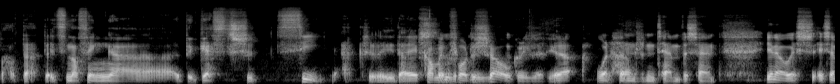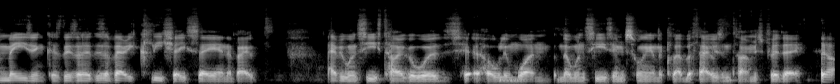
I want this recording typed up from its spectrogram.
about that. It's nothing uh, the guests should see. Actually, they are coming for the show. Agree with you. Yeah, one hundred and ten percent. You know, it's it's amazing because there's a there's a very cliche saying about everyone sees Tiger Woods hit a hole in one, but no one sees him swinging the club a thousand times per day. Yeah.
